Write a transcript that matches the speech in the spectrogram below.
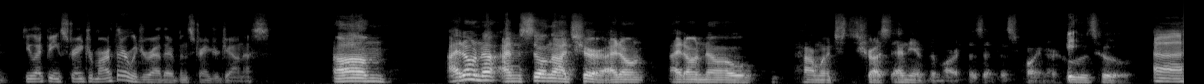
Do you like being stranger Martha, or would you rather have been stranger Jonas? Um, I don't know. I'm still not sure. I don't. I don't know how much to trust any of the Marthas at this point, or who's who. Uh,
